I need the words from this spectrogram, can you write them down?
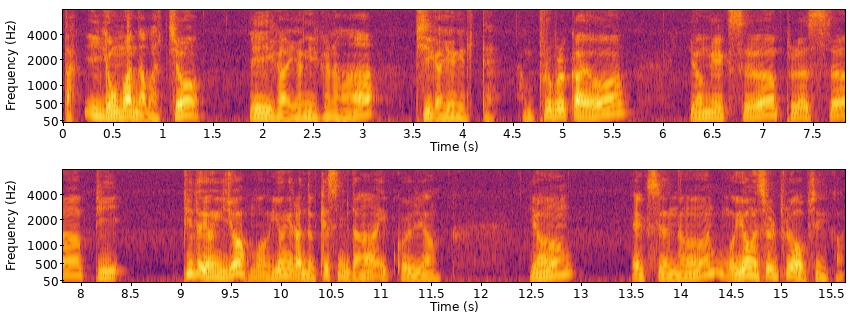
딱 이 경우만 남았죠? A가 0이거나 B가 0일 때. 한번 풀어볼까요? 0x 플러스 B, B도 0이죠? 뭐 0이라 넣겠습니다. 이퀄 0. 0, x는 뭐 0은 쓸 필요 없으니까.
